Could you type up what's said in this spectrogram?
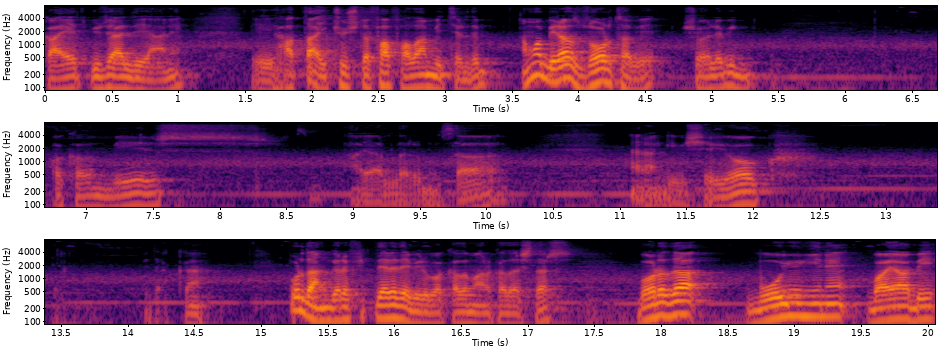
Gayet güzeldi yani. E, hatta 2-3 defa falan bitirdim. Ama biraz zor tabi. Şöyle bir bakalım bir ayarlarımıza herhangi bir şey yok. Bir dakika. Buradan grafiklere de bir bakalım arkadaşlar. Bu arada bu oyun yine baya bir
